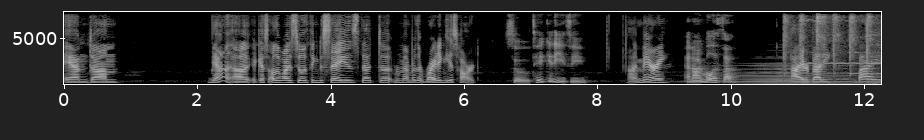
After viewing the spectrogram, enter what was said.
and um, yeah, uh, I guess otherwise the only thing to say is that uh, remember that writing is hard. So take it easy. I'm Mary. And I'm Melissa. Bye, everybody. Bye.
